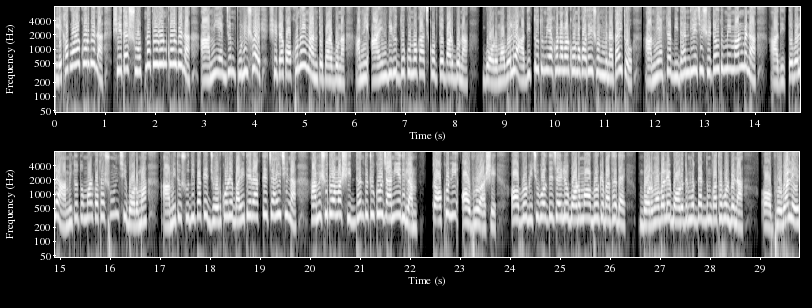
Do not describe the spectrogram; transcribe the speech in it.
লেখাপড়া করবে না? সে তার স্বপ্ন পূরণ করবে না? আমি একজন পুলিশ হয়ে সেটা কখনোই মানতে পারব না। আমি আইন বিরুদ্ধ কোনো কাজ করতে পারব না। বড়মা বলে, আদিত্য, তুমি এখন আমার কোনো কথাই শুনবে না, তাই তো? আমি একটা বিধান দিয়েছি, সেটাও তুমি মানবে না? আদিত্য বলে, আমি তো তোমার কথা শুনছি বড়মা আমি তো সুদীপাকে জোর করে বাড়িতে রাখতে চাইছি না। আমি শুধু আমার সিদ্ধান্তটুকুও জানিয়ে দিলাম। তখনই অভ্র আসে। অভ্র কিছু বলতে চাইলেও বড়মা অভ্রকে বাধা দেয়। বড়মা বলে, বড়দের মধ্যে একদম কথা বলবে না। অভ্র বলে,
